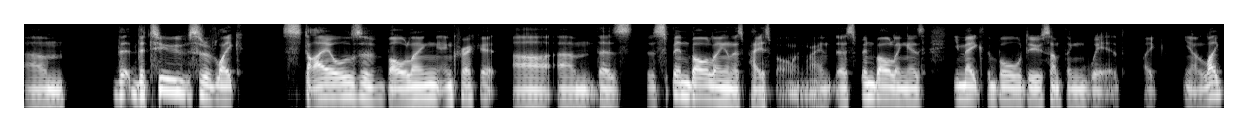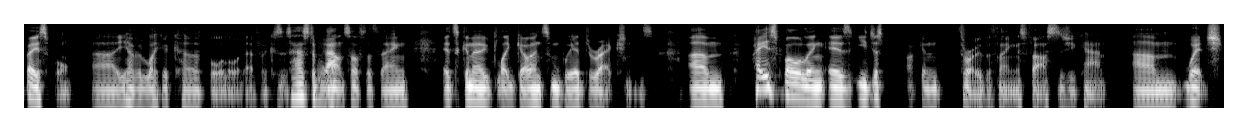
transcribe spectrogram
Um, the the two sort of like styles of bowling in cricket are um there's there's spin bowling and there's pace bowling right the spin bowling is you make the ball do something weird like you know like baseball uh you have it like a curveball or whatever because it has to Yeah. bounce off the thing it's gonna like go in some weird directions um pace bowling is you just fucking throw the thing as fast as you can um which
